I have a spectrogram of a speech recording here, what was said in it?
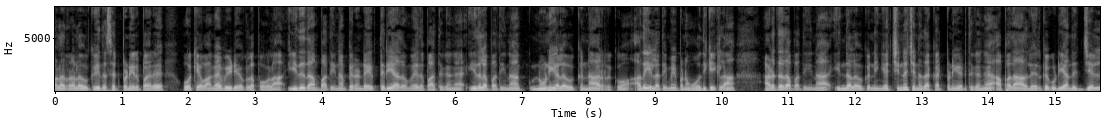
வளர்கிற அளவுக்கு இதை செட் பண்ணியிருப்பாரு. ஓகே வாங்க வீடியோக்குள்ளே போகலாம். இதுதான் பார்த்தீங்கன்னா பிரண்டை. தெரியாதவங்க இதை பார்த்துக்கோங்க. இதில் பார்த்தீங்கன்னா நுனி அளவுக்கு நார் இருக்கும். அது எல்லாத்தையுமே இப்போ நம்ம ஒதுக்கிக்கலாம். அடுத்ததாக பார்த்தீங்கன்னா இந்த அளவுக்கு நீங்கள் சின்ன சின்னதாக கட் பண்ணி எடுத்துக்கோங்க. அப்போ தான் அதில் இருக்கக்கூடிய அந்த ஜெல்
